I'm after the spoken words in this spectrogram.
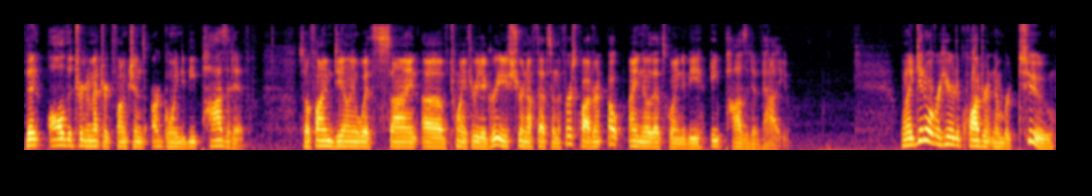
then all the trigonometric functions are going to be positive. So if I'm dealing with sine of 23 degrees, sure enough, that's in the first quadrant. Oh, I know that's going to be a positive value. When I get over here to quadrant number two,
